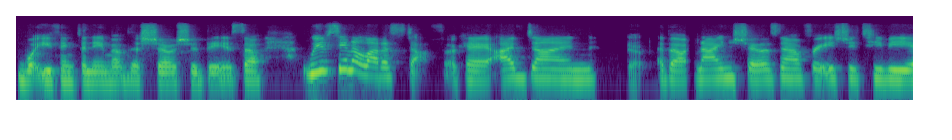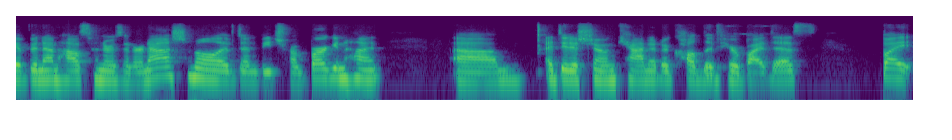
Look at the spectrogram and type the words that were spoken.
what you think the name of this show should be. So we've seen a lot of stuff. Okay. I've done Yeah. about nine shows now for HGTV. I've been on House Hunters International. I've done Beachfront Bargain Hunt. Um, I did a show in Canada called Live Here Buy This. But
